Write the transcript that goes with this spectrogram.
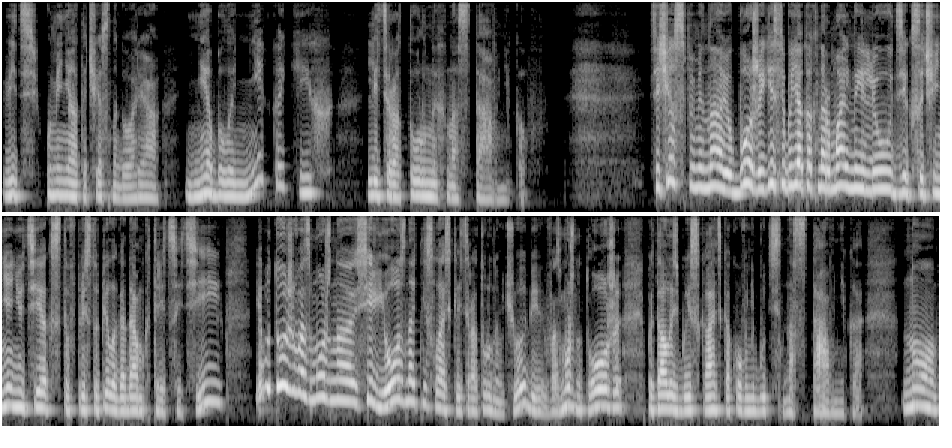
Ведь у меня-то, честно говоря, не было никаких литературных наставников. Сейчас вспоминаю, боже, если бы я, как нормальные люди, к сочинению текстов приступила годам к тридцати, я бы тоже, возможно, серьезно отнеслась к литературной учебе, возможно, тоже пыталась бы искать какого-нибудь наставника. Но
